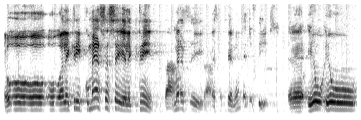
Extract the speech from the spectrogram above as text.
O, o, o, Alecrim, começa essa aí, Alecrim. Tá, começa aí. Tá. Essa pergunta é difícil. É, eu, eu,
